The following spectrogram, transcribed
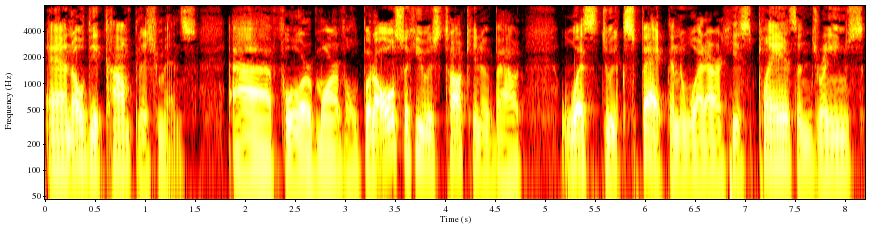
and all the accomplishments uh, for Marvel. But also, he was talking about what's to expect and what are his plans and dreams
